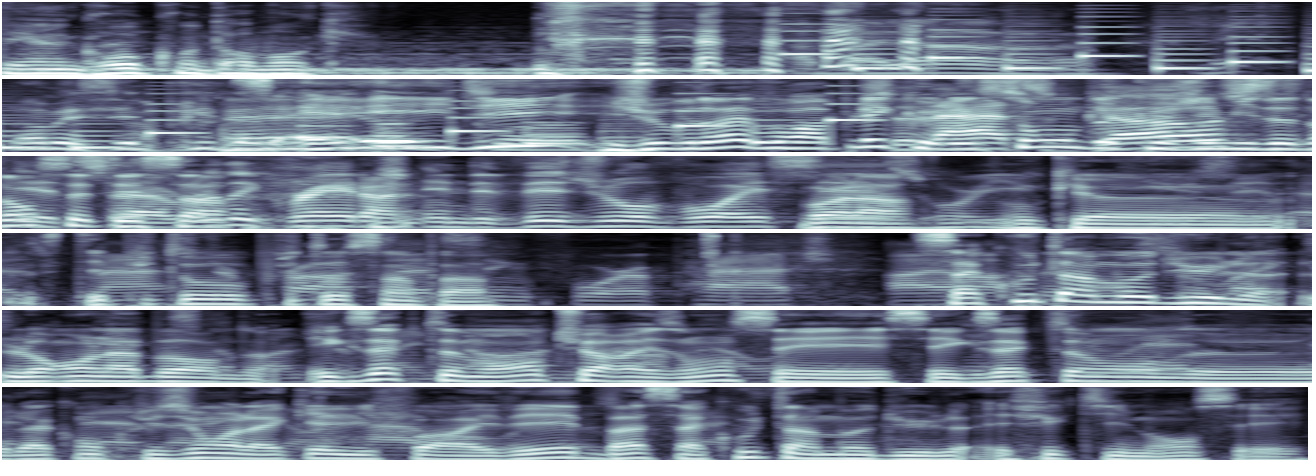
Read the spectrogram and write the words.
Et un gros compte en banque. Ah bah là... euh, Non, mais c'est le prix de Et, et il dit, je voudrais vous rappeler So que les de- que j'ai mis dedans, c'était uh, ça. really great on individual voices, Voilà, donc, euh, c'était plutôt- plutôt sympa. Ça coûte un module, Laurent Laborde. Exactement, tu as raison, c'est c'est exactement de la conclusion à laquelle il faut arriver. Bah ça coûte un module, effectivement. c'est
